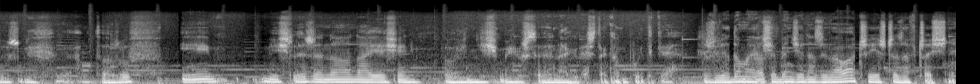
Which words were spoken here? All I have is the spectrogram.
różnych autorów i myślę, że no na jesień powinniśmy już sobie nagrać taką płytkę. Już wiadomo, jak się będzie nazywała, czy jeszcze za wcześnie?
